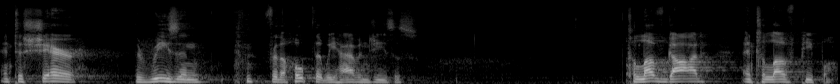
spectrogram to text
and to share the reason for the hope that we have in Jesus. To love God and to love people.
